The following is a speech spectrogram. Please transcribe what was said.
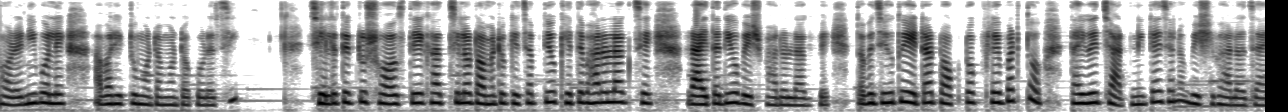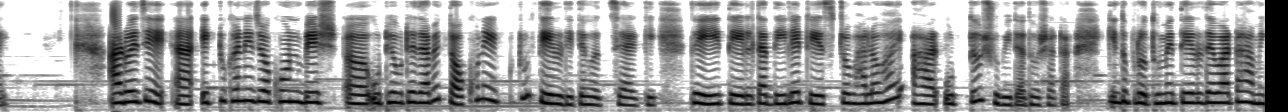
ধরেনি বলে আবার একটু মোটা মোটা করেছি। ছেলে তো একটু সস দিয়ে খাচ্ছিল, টমেটো কেচাপ দিয়েও খেতে ভালো লাগছে, রায়তা দিয়েও বেশ ভালো লাগবে। তবে যেহেতু এটা টক টক ফ্লেভার তো, তাই ওই চাটনিটাই যেন বেশি ভালো যায়। আর ওই যে একটুখানি যখন বেশ উঠে উঠে যাবে, তখন একটু তেল দিতে হচ্ছে আর কি। তো এই তেলটা দিলে টেস্টও ভালো হয় আর উঠতেও সুবিধা ধোসাটা। কিন্তু প্রথমে তেল দেওয়াটা আমি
